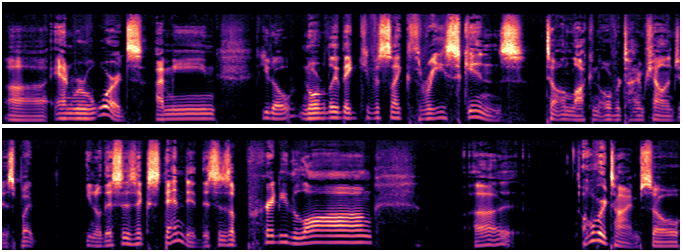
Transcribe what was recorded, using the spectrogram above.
Uh, and rewards. I mean, you know, normally they give us like three skins to unlock in overtime challenges, but you know this is extended. This is a pretty long uh, overtime, so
